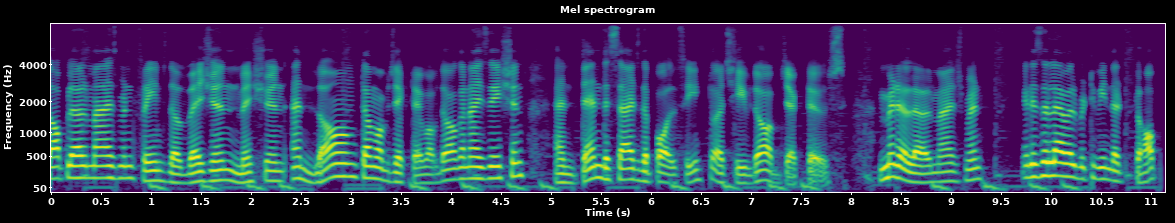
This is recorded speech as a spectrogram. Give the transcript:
Top level management frames the vision, mission, and long term objective of the organization and then decides the policy to achieve the objectives. Middle level management it is a level between the top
